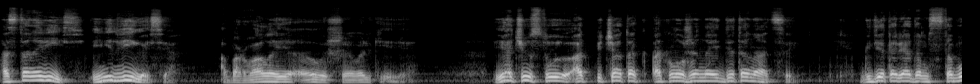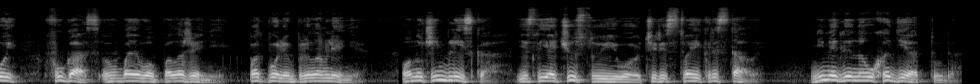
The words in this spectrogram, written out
Остановись и не двигайся, оборвала я высшая валькирия. Я чувствую отпечаток отложенной детонации. Где-то рядом с тобой фугас в боевом положении, под полем преломления. Он очень близко, если я чувствую его через твои кристаллы. Немедленно уходи оттуда.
